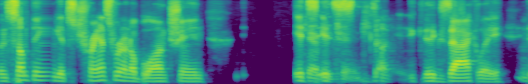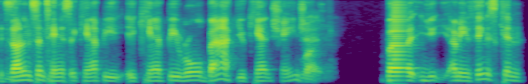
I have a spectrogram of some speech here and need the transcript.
when something gets transferred on a blockchain, it's it's done, exactly mm-hmm. it's not instantaneous it can't be it can't be rolled back you can't change right. it but you i mean things can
